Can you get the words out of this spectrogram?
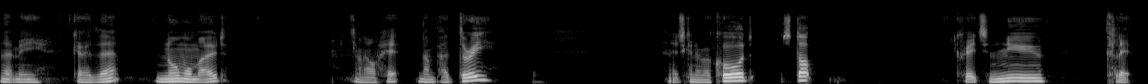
let me go there, normal mode, and I'll hit numpad 3, and it's going to record, stop, creates a new clip.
